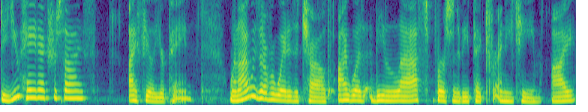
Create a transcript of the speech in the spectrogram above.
Do you hate exercise? I feel your pain. When I was overweight as a child, I was the last person to be picked for any team. I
